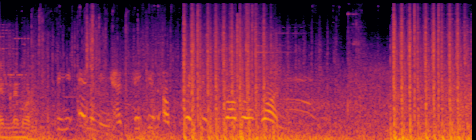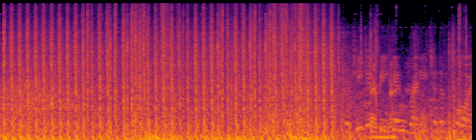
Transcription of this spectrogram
ต็มไปหมด The enemy has taken objective Bravo 1. Strategic Em beacon ready to deploy.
